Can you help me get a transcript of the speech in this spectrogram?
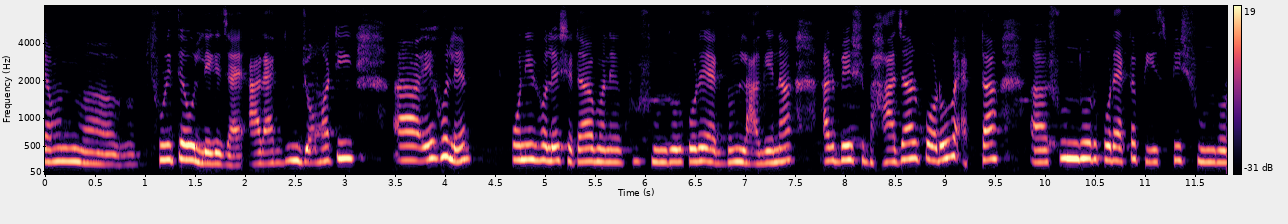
কেমন ছুরিতেও লেগে যায়। আর একদম জমাটি এ হলে, পনির হলে সেটা মানে খুব সুন্দর করে একদম লাগে না। আর বেশ ভাজার পরও একটা সুন্দর করে একটা পিস পিস সুন্দর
